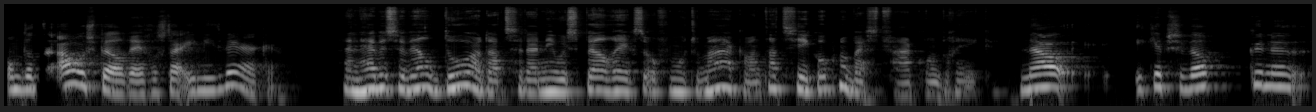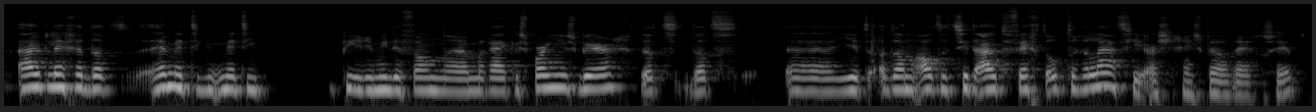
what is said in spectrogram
Omdat de oude spelregels daarin niet werken. En hebben ze wel door dat ze daar nieuwe spelregels over moeten maken? Want dat zie ik ook nog best vaak ontbreken. Nou, ik heb ze wel kunnen uitleggen dat hè, met, die, met die piramide van uh, Marijke Spanjesberg, dat, dat uh, je het dan altijd zit uit te vechten op de relatie als je geen spelregels hebt.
